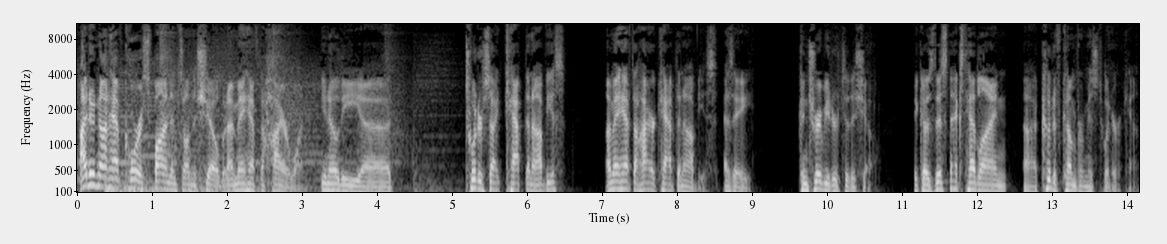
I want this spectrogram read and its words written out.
I do not have correspondence on the show, but I may have to hire one. You know the uh, Twitter site Captain Obvious? I may have to hire Captain Obvious as a contributor to the show because this next headline uh, could have come from his Twitter account.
